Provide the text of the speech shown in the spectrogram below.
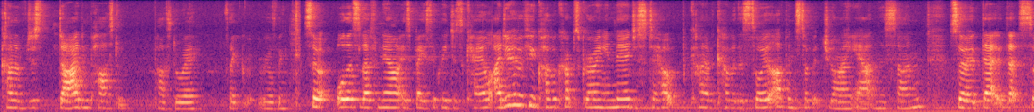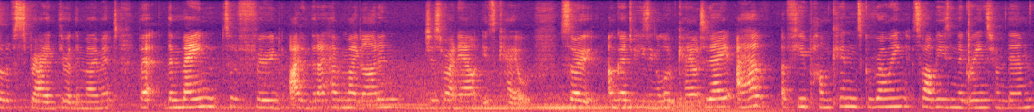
kind of just died and passed passed away it's like a real thing. So all that's left now is basically just kale. I do have a few cover crops growing in there just to help kind of cover the soil up and stop it drying out in the sun. So that that's sort of sprouting through at the moment. But the main sort of food item that I have in my garden just right now is kale. So I'm going to be using a lot of kale today. I have a few pumpkins growing, so I'll be using the greens from them.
